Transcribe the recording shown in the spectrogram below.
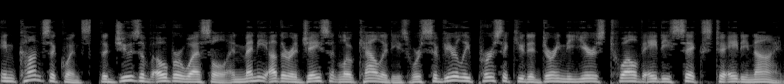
In consequence, the Jews of Oberwesel and many other adjacent localities were severely persecuted during the years 1286–89.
